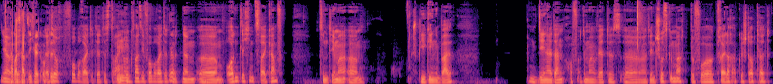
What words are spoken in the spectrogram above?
Ja, aber es hat sich halt auch, Er hat ja auch vorbereitet. Der hat das 3-0 Mhm. quasi vorbereitet Ja. mit einem ähm, ordentlichen Zweikampf zum Thema ähm, Spiel gegen den Ball, den er dann auf, warte mal, wer hat das, äh, den Schuss gemacht, bevor Kreilach abgestaubt hat.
